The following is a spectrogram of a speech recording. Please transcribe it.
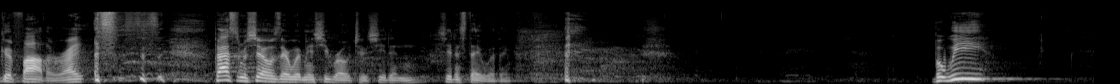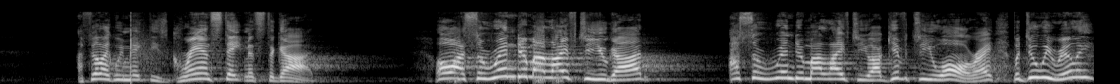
Good father, right? Pastor Michelle was there with me and she rode too. She didn't, she didn't stay with him. but we, I feel like we make these grand statements to God. Oh, I surrender my life to you, God. I'll surrender my life to you. I'll give it to you all, right? But do we really?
